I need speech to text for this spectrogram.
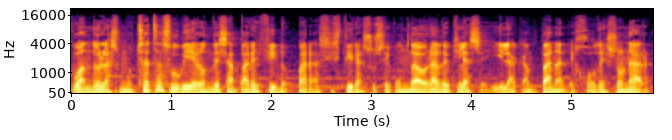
cuando las muchachas hubieron desaparecido para asistir a su segunda hora de clase y la campana dejó de sonar,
